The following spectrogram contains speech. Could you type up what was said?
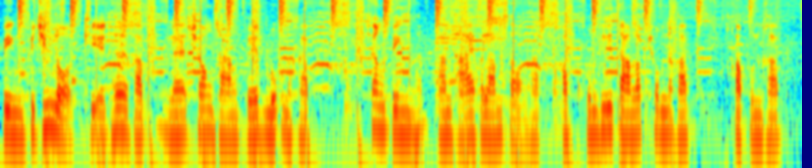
ปิง Fishing Load Creator ครับ และช่องทาง Facebook นะครับ ช่างปิงพันท้ายพลัมสองครับ ขอบคุณที่ติดตามรับชมนะครับ ขอบคุณครับ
